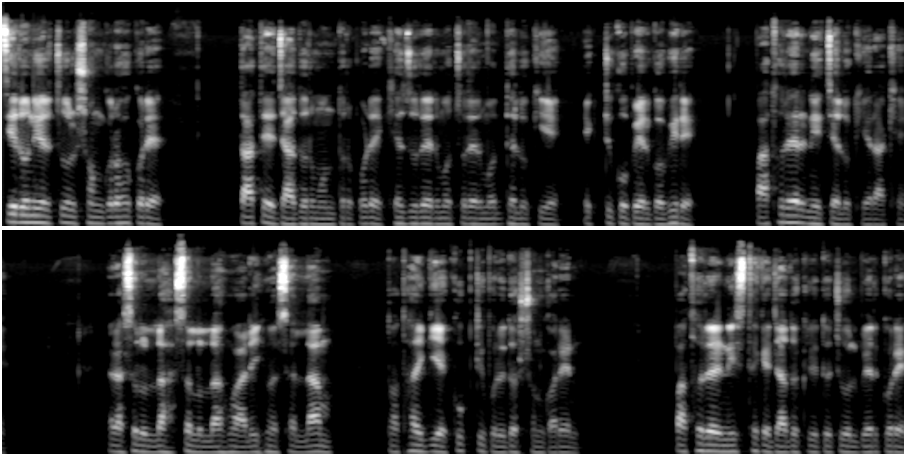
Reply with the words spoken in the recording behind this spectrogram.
চিরুনির চুল সংগ্রহ করে তাতে জাদুর মন্ত্র পড়ে খেজুরের মোচরের মধ্যে লুকিয়ে একটু কূপের গভীরে পাথরের নিচে লুকিয়ে রাখে। রাসুল্লাহ সাল্লু আলিহাসাল্লাম তথায় গিয়ে কূপটি পরিদর্শন করেন। পাথরের নিচ থেকে জাদুকৃত চুল বের করে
